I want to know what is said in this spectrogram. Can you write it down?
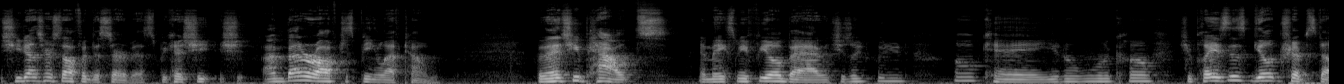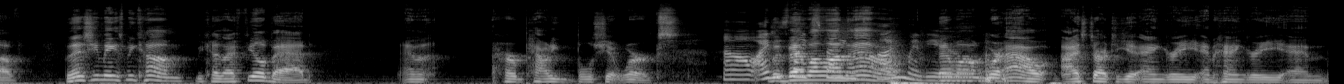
She does herself a disservice because she, she I'm better off just being left home. But then she pouts and makes me feel bad, and she's like, "Okay, you don't want to come." She plays this guilt trip stuff, but then she makes me come because I feel bad, and her pouty bullshit works. Oh, I But just then like while I'm out, time with you. then while we're out, I start to get angry and hangry and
